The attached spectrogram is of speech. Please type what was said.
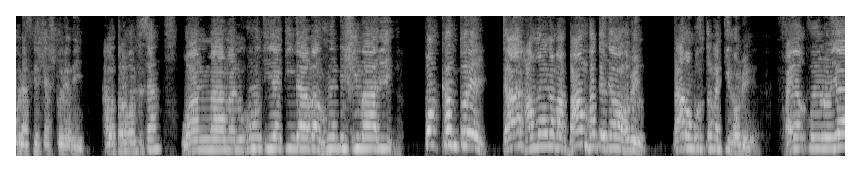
বলে আজকে শেষ করে দিই। আল্লাহ মান উতিয়া পক্ষান্তরে যার বাম হাতে দেওয়া হবে, তার অবস্থাটা কি হবে? ফায়াকুলু ইয়া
